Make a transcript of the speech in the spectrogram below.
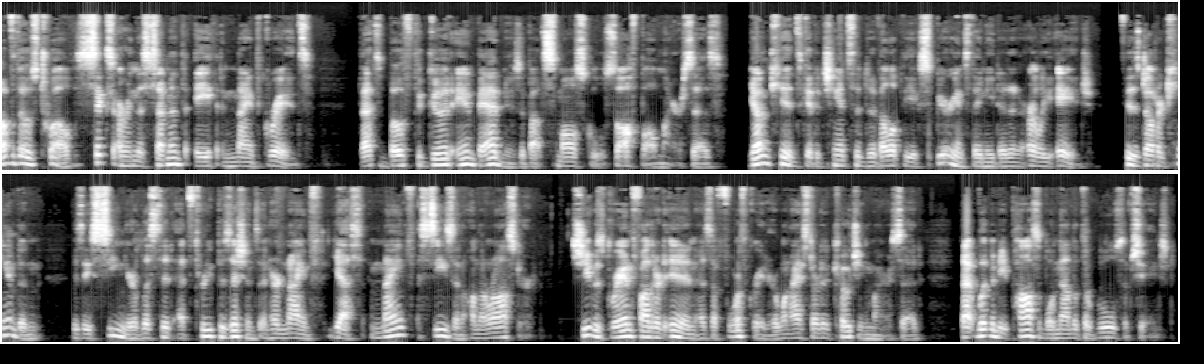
Of those 12, six are in the 7th, 8th, and ninth grades. That's both the good and bad news about small school softball, Meyer says. Young kids get a chance to develop the experience they need at an early age. His daughter Camden is a senior listed at three positions in her ninth, yes, ninth season on the roster. She was grandfathered in as a fourth grader when I started coaching, Meyer said. That wouldn't be possible now that the rules have changed.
